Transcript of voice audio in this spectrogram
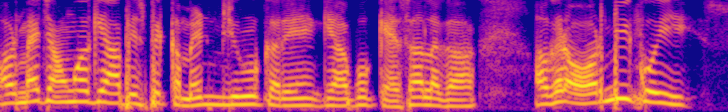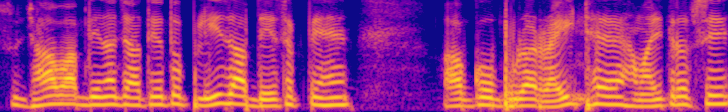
और मैं चाहूँगा कि आप इस पर कमेंट ज़रूर करें कि आपको कैसा लगा। अगर और भी कोई सुझाव आप देना चाहते हैं तो प्लीज़ आप दे सकते हैं। आपको पूरा राइट है हमारी तरफ़ से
